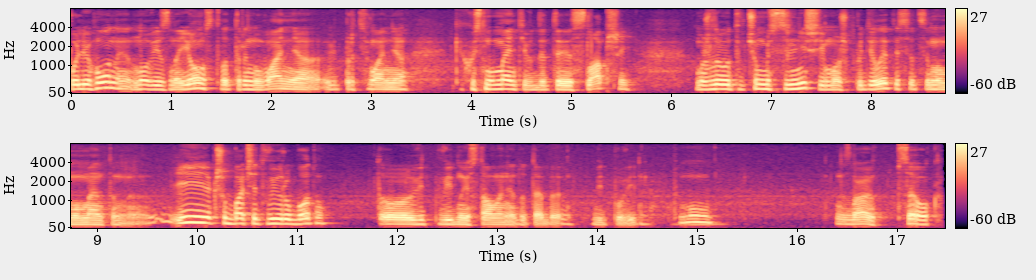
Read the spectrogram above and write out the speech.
полігони, нові знайомства, тренування, відпрацювання якихось моментів, де ти слабший. Можливо, ти в чомусь сильніший, можеш поділитися цими моментами. І якщо бачить твою роботу, то відповідно і ставлення до тебе відповідне. Тому не знаю, все ок.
